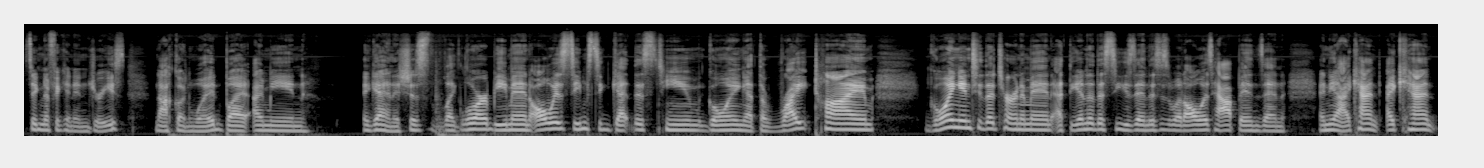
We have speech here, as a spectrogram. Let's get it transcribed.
significant injuries, knock on wood. But I mean, again, it's just like Laura Beeman always seems to get this team going at the right time, going into the tournament at the end of the season. This is what always happens. And and yeah, I can't I can't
